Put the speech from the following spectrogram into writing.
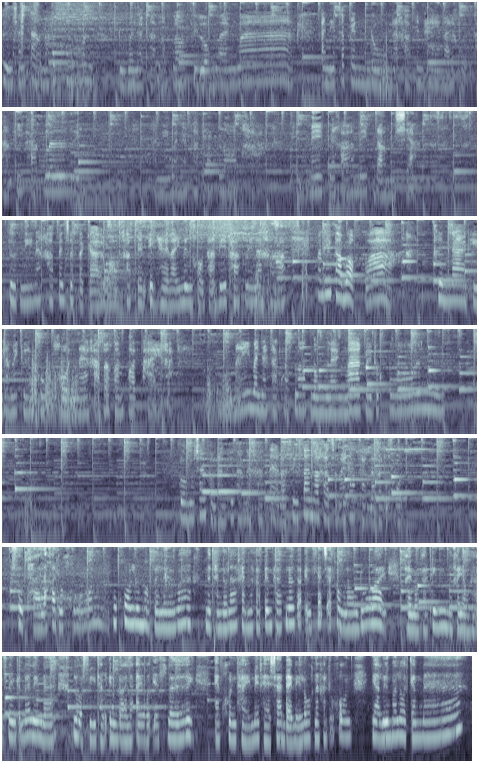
ถึงชั้นสามแล้วทุกคน ดูบรรยากาศรอบๆสิลมแรงมาก อันนี้จะเป็นโดมนะคะ เป็นไฮไลท์ของทางที่พักเลย อันนี้บรรยากาศรอบๆค่ะ เห็นเมฆไหมคะ เมฆดำเชียจุดนี้นะคะเป็นจุดสกายวอล์คค่ะ เป็นอีกไฮไลท์หนึ่งของทางที่พักเลยนะคะทางที่พักบอกว่าขึ้นได้ทีละไม่เกินหกคนนะคะ เพื่อความปลอดภัยค่ะ เห็นไหมบรรยากาศรอบๆลมแรงมากเลยทุกคนโปรโมชั่นของทางที่พักนะคะ แต่ละซีซั่นราคาจะไม่เท่ากันนะคะทุกคนสุดท้ายแล้วค่ะทุกคน ทุกคนลืมบอกไปเลยว่า The Pandora Camp นะคะ เป็นพาร์ทเนอร์กับ n f a t ของเราด้วย ใครมาพักที่นี่มาขยองหาเพื่อนกันได้เลยนะ โหลดฟรีทั้ง Android และ iOS เลย แอปคนไทยไม่แพ้ชาติใดในโลกนะคะทุกคน อย่าลืมมาโหลดกันนะ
